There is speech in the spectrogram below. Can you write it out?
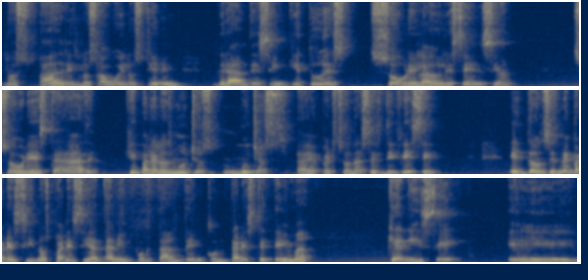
los padres, los abuelos tienen grandes inquietudes sobre la adolescencia, sobre esta edad que para los muchos, muchas eh, personas es difícil. Entonces me nos parecía tan importante encontrar este tema que dice eh,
